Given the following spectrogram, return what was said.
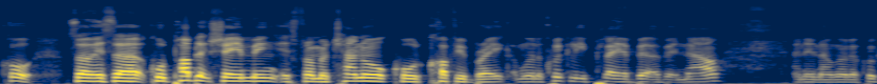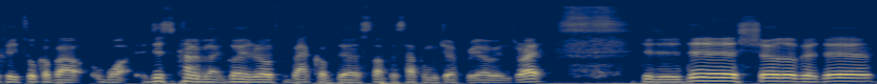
Cool. So it's uh, called Public Shaming. It's from a channel called Coffee Break. I'm going to quickly play a bit of it now. And then I'm going to quickly talk about what this kind of like going off the back of the stuff that's happened with Geoffrey Owens, right? Da-da-da, show a little bit there.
